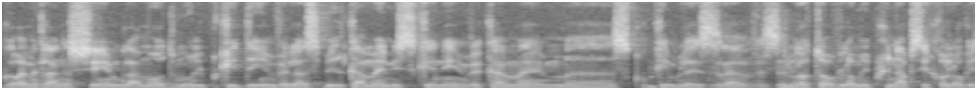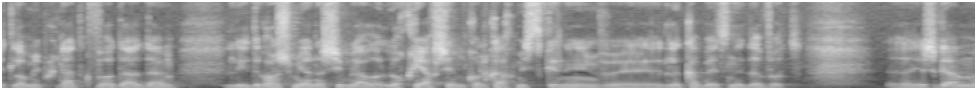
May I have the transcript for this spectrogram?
גורמת לאנשים לעמוד מול פקידים ולהסביר כמה הם מסכנים וכמה הם אה, זקוקים לעזרה, וזה לא טוב לא מבחינה פסיכולוגית, לא מבחינת כבוד האדם, לדרוש מאנשים להוכיח שהם כל כך מסכנים ולקבץ נדבות. אה, יש גם,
